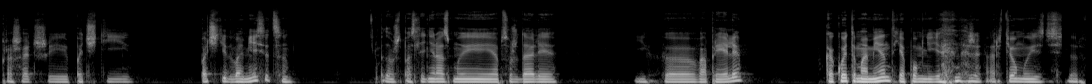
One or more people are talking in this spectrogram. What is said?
прошедшие почти, почти два месяца. Потому что последний раз мы обсуждали их э, в апреле в какой-то момент, я помню, я даже Артему из Дюссельдорфа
